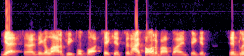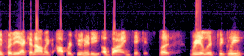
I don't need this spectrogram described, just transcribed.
Yes. And I think a lot of people bought tickets and I thought about buying tickets simply for the economic opportunity of buying tickets. But realistically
